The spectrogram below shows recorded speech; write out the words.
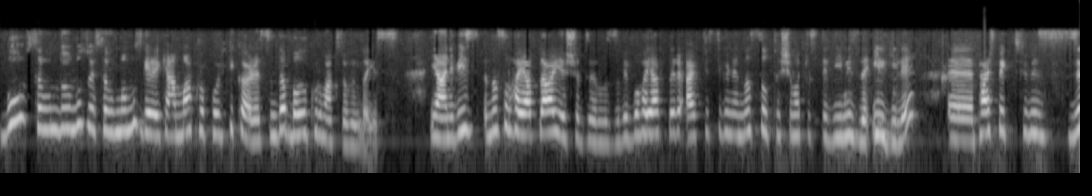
bu savunduğumuz ve savunmamız gereken makro politika arasında bağı kurmak zorundayız. Yani biz nasıl hayatlar yaşadığımızı ve bu hayatları ertesi güne nasıl taşımak istediğimizle ilgili e, perspektifimizi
